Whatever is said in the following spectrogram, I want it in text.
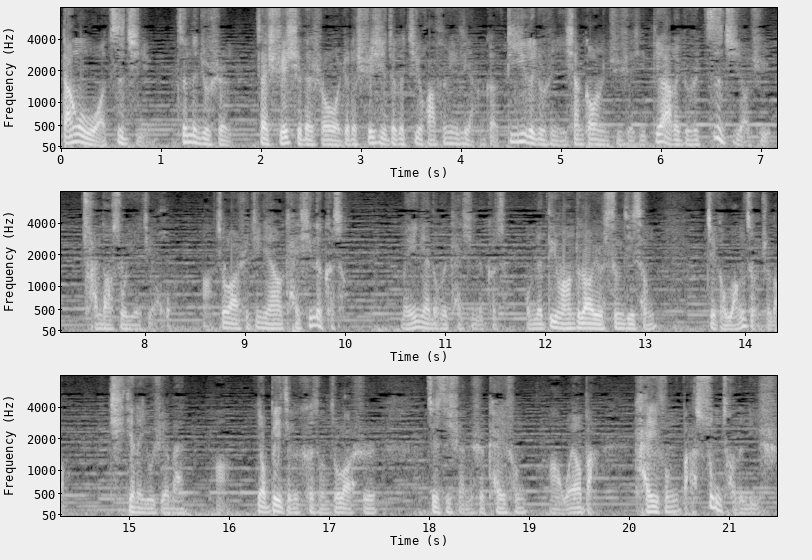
当我自己真的就是在学习的时候，我觉得学习这个计划分为两个，第一个就是你向高人去学习，第二个就是自己要去传道授业解惑啊。周老师今年要开新的课程，每一年都会开新的课程。我们的帝王之道又升级成这个王者之道，七天的游学班啊，要背这个课程，周老师。这次选的是开封啊！我要把开封、把宋朝的历史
